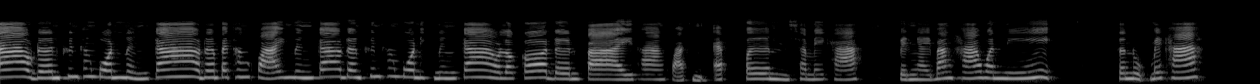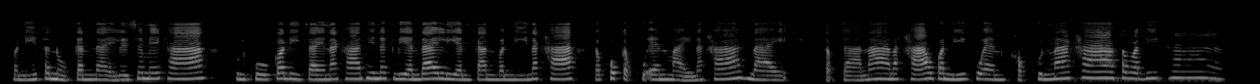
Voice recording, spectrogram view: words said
ก้าวเดินขึ้นข้างบน1ก้าวเดินไปทางขวาอีก1ก้าวเดินขึ้นข้างบนอีก1ก้าวแล้วก็เดินไปทางขวาถึงแอปเปิลใช่ไหมคะ เป็นไงบ้างคะวันนี้ สนุกไหมคะ วันนี้สนุกกันใหญ่เลยใช่ไหมคะ คุณครูก็ดีใจนะคะที่นักเรียนได้เรียนกันวันนี้นะคะ แล้วพบกับครูแอนใหม่นะคะ ในสัปดาห์หน้านะคะ วันนี้ครูแอนขอบคุณมากค่ะ สวัสดีค่ะ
